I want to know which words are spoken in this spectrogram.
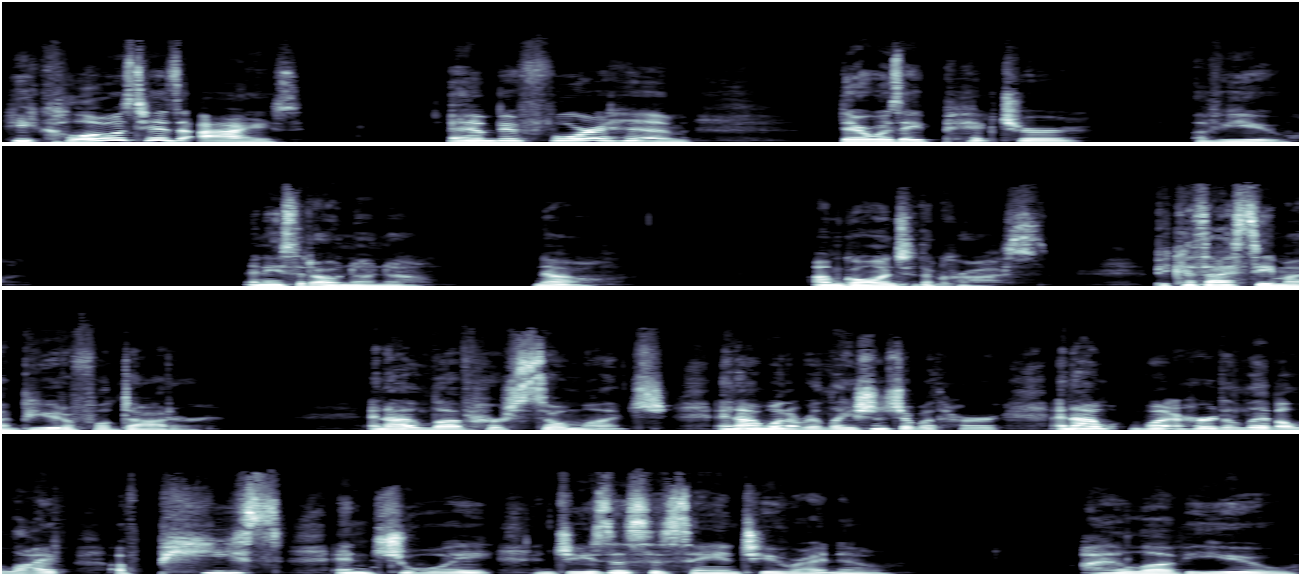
he closed his eyes, and before him, there was a picture of you. And he said, Oh, no, no, no. I'm going to the cross because I see my beautiful daughter and I love her so much and I want a relationship with her and I want her to live a life of peace and joy. And Jesus is saying to you right now, I love you.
